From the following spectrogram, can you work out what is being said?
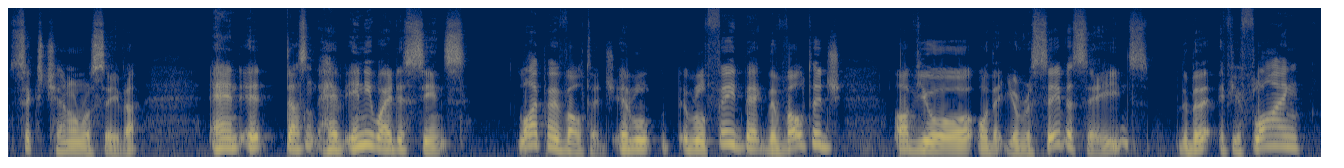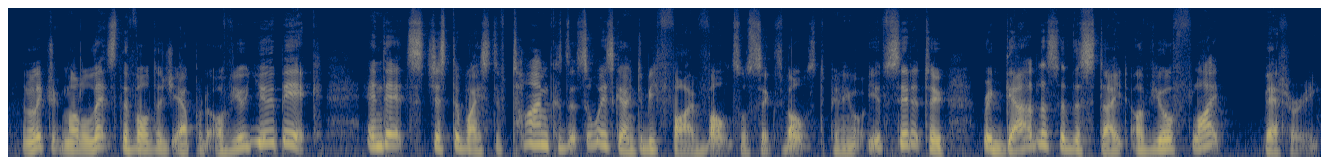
six channel receiver, and it doesn't have any way to sense LiPo voltage. It will, it will feed back the voltage of your, or that your receiver sees, if you're flying an electric model, that's the voltage output of your UBEC. And that's just a waste of time because it's always going to be 5 volts or 6 volts, depending on what you've set it to, regardless of the state of your flight battery.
